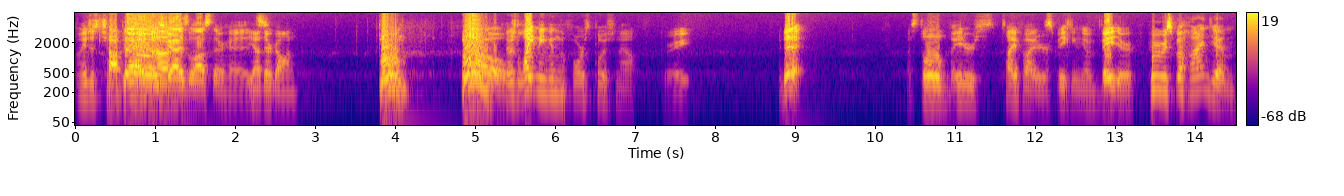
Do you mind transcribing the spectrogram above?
Let me just chop you No, guys those up. guys lost their heads. Yeah, they're gone. Boom! Boom! Oh. There's lightning in the Force push now. great. I did it! I stole Vader's TIE fighter. Speaking of Vader, who's behind him?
